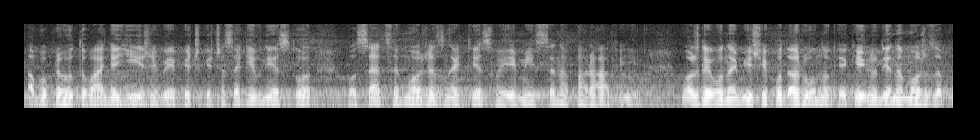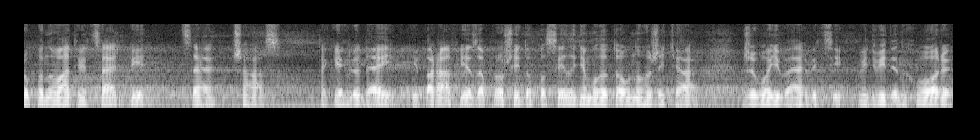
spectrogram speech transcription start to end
або приготування їжі, випічки чи садівництво усе це може знайти своє місце на парафії. Можливо, найбільший подарунок, який людина може запропонувати від церкві, це час. Таких людей і парафія запрошує до посилення молитовного життя, живої вервиці, відвідин хворих,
